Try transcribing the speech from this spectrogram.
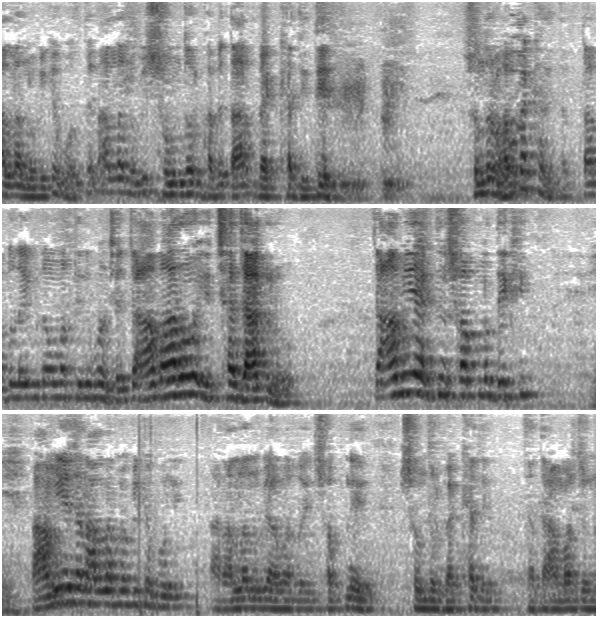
আল্লাহ নবীকে বলতেন, আল্লাহ নবী সুন্দরভাবে তার ব্যাখ্যা দিতেন। সুন্দরভাবে ব্যাখ্যা দিতেন। তো আব্দুল্লাহ ইবনে ওমর, তিনি বলছেন যে, আমারও ইচ্ছা জাগলো যে, আমি একদিন স্বপ্ন দেখি। তা আমি যেন আল্লাহ নবীকে বলি, আর আল্লাহ নবী আমার এই স্বপ্নের সুন্দর ব্যাখ্যা দেন, যাতে আমার জন্য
